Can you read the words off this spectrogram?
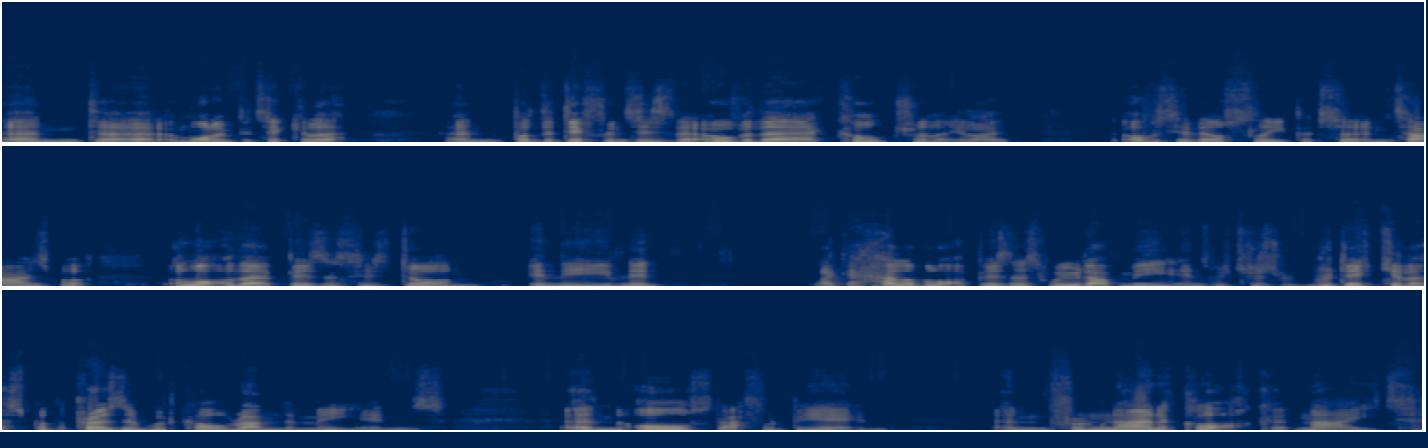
and uh, and one in particular. And but the difference is that over there, culturally, like obviously they'll sleep at certain times, but a lot of their business is done in the evening. Like a hell of a lot of business. We would have meetings, which was ridiculous, but the president would call random meetings and all staff would be in. And from nine o'clock at night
